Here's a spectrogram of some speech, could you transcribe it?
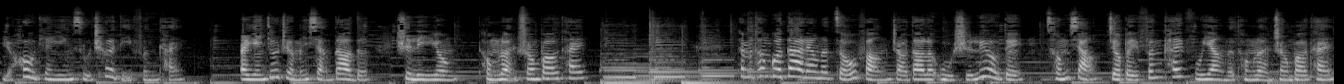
与后天因素彻底分开。而研究者们想到的是利用同卵双胞胎。他们通过大量的走访，找到了五十六对从小就被分开抚养的同卵双胞胎。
